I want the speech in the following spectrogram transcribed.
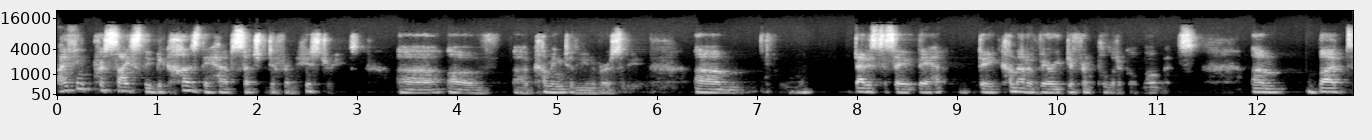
I think precisely because they have such different histories uh, of coming to the university. Um, that is to say, they ha- they come out of very different political moments. Um, but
